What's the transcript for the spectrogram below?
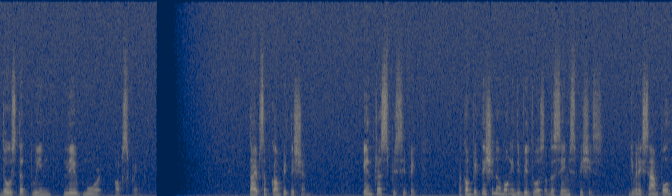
Those that win leave more offspring. Types of competition. Intraspecific. A competition among individuals of the same species. Give an example.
